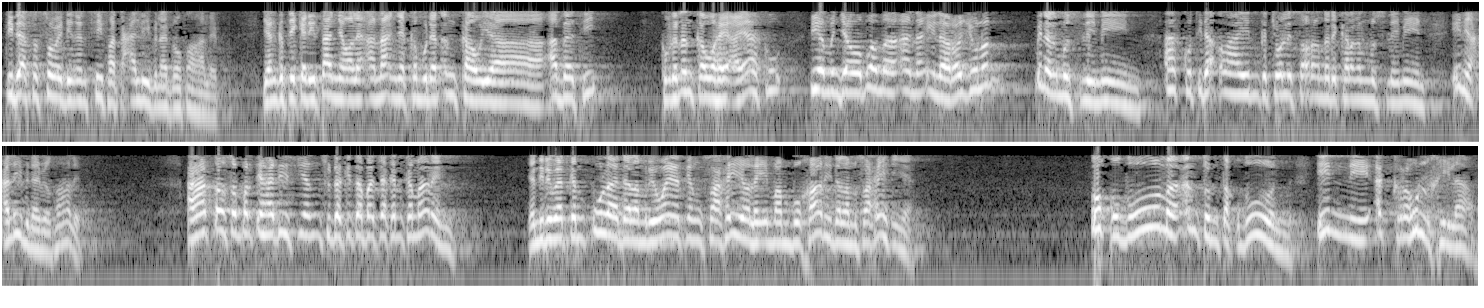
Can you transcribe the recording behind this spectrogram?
Tidak sesuai dengan sifat Ali bin Abi Thalib. Yang ketika ditanya oleh anaknya, kemudian engkau ya abati, kemudian engkau wahai ayahku, dia menjawab, "Wa ma ana ila rajulun minal muslimin. Aku tidak lain kecuali seorang dari kalangan muslimin. Ini Ali bin Abi Thalib. Atau seperti hadis yang sudah kita bacakan kemarin. Yang diriwayatkan pula dalam riwayat yang sahih oleh Imam Bukhari dalam sahihnya. Uqdu ma antum taqdun. Inni akrahul khilaf.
